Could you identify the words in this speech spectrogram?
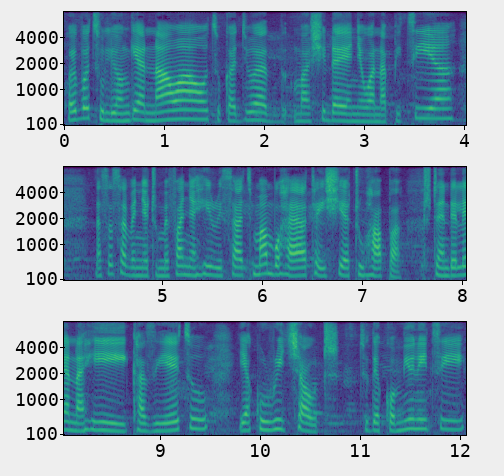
Kwa hivyo tuliongea na wao tukajua mashida yenye wanapitia, na sasa venye tumefanya hii research, mambo hayataishia tu hapa. Tutaendelea na hii kazi yetu ya ku reach out to the community.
